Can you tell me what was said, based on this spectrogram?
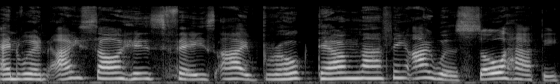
And when I saw his face, I broke down laughing. I was so happy.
